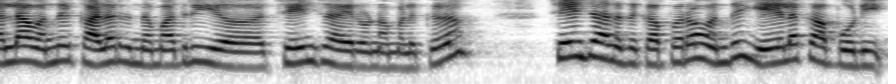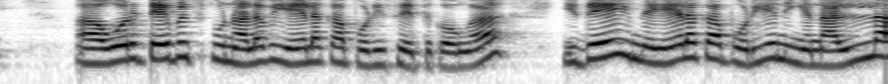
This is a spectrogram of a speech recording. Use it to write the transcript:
நல்லா வந்து கலர் இந்த மாதிரி சேஞ்ச் ஆயிரும் நம்மளுக்கு. சேஞ்ச் ஆனதுக்கப்புறம் வந்து ஏலக்காய் பொடி ஒரு டேபிள் ஸ்பூன் அளவு ஏலக்காய் பொடி சேர்த்துக்கோங்க. இதே இந்த ஏலக்காய் பொடியை நீங்கள் நல்லா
